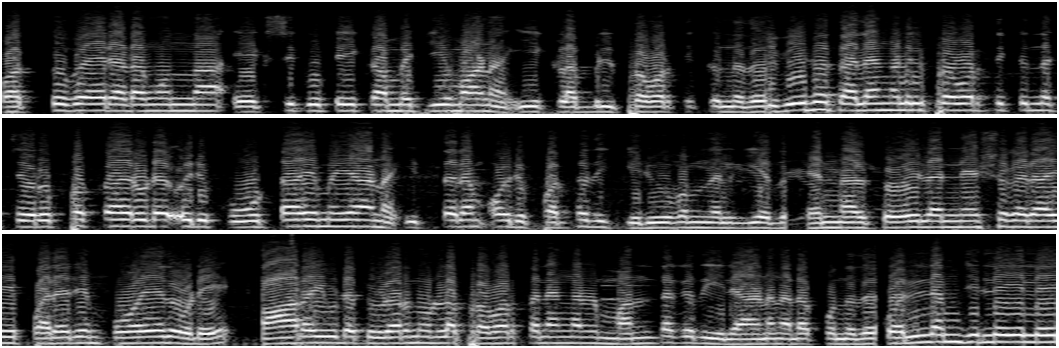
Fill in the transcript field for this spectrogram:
പത്തുപേരടങ്ങുന്ന എക്സിക്യൂട്ടീവ് കമ്മിറ്റിയുമാണ് ഈ ക്ലബിൽ പ്രവർത്തിക്കുന്നത്. വിവിധ തലങ്ങളിൽ പ്രവർത്തിക്കുന്ന ചെറുപ്പക്കാരുടെ ഒരു കൂട്ടായ്മയാണ് ഇത്തരം ഒരു പദ്ധതിക്ക് രൂപം നൽകിയത്. എന്നാൽ തൊഴിലന്വേഷകരായി പലരും പോയതോടെ പാറയുടെ തുടർന്നുള്ള പ്രവർത്തനങ്ങൾ മന്ദഗതിയിലാണ് നടക്കുന്നത്. കൊല്ലം ജില്ലയിലെ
